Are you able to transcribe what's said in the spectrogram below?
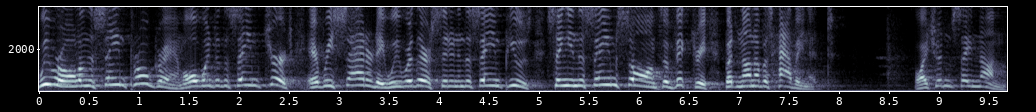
We were all in the same program, all went to the same church. Every Saturday we were there sitting in the same pews, singing the same songs of victory, but none of us having it. Oh, I shouldn't say none,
